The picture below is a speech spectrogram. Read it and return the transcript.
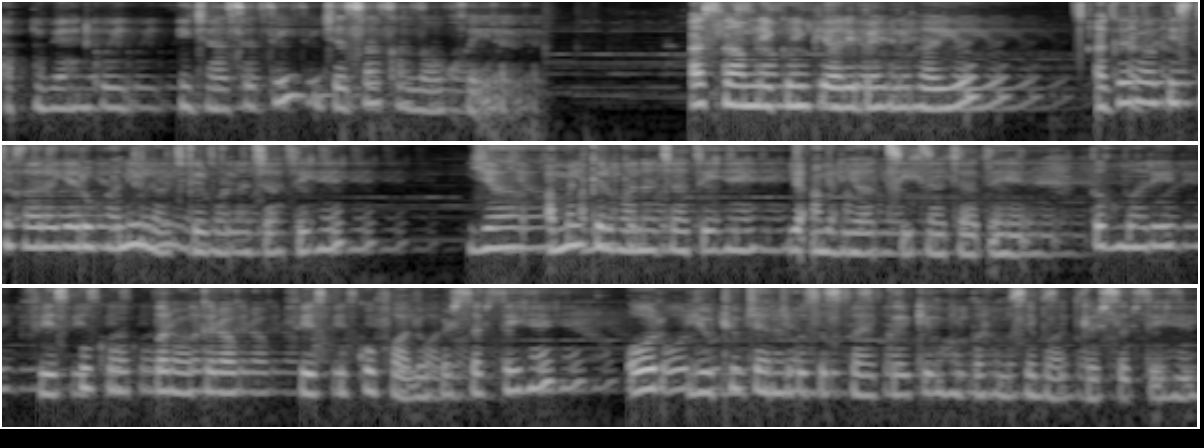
अपनी बहन को इजाज़त दी। जैसा खैर। अस्सलाम वालेकुम प्यारे बहन भाइयों। अगर आप इस्तारा या रूहानी इलाज करवाना चाहते हैं या अमल करवाना चाहते हैं या अमलियात सीखना चाहते हैं तो हमारे फेसबुक पर आकर आप फेसबुक को फॉलो कर सकते हैं और यूट्यूब चैनल को सब्सक्राइब करके वहाँ पर हमसे बात कर सकते हैं।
